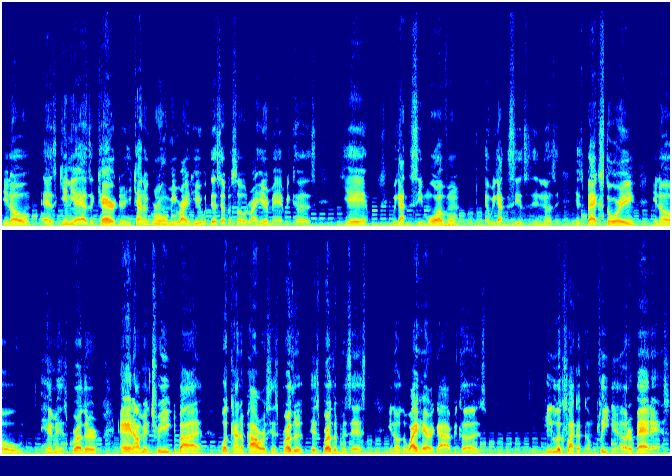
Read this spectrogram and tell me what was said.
you know, as Genya as a character, he kind of grew on me right here with this episode right here, man, because yeah, we got to see more of him and we got to see his, you know, his, his backstory, you know, him and his brother, and I'm intrigued by what kind of powers his brother his brother possessed, you know, the white haired guy, because he looks like a complete and utter badass.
